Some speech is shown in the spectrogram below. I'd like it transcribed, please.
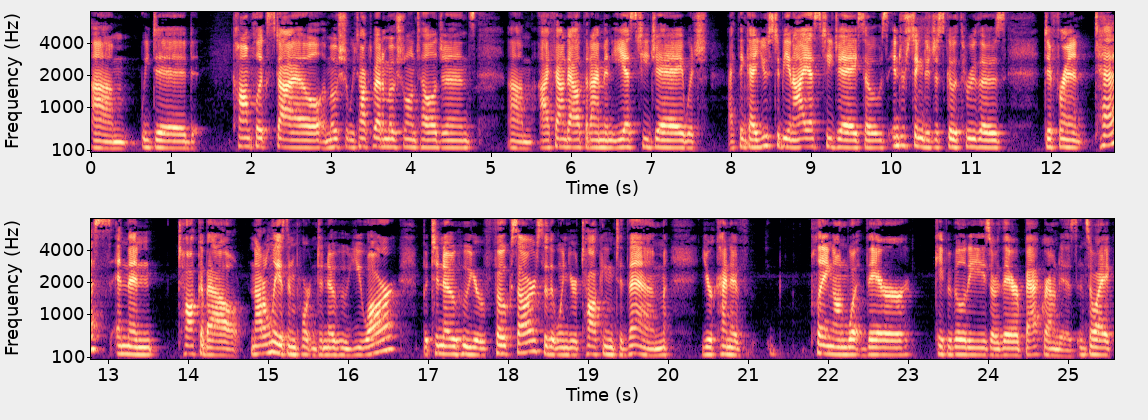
um, we did conflict style, emotional. We talked about emotional intelligence. Um, I found out that I'm an ESTJ, which I think I used to be an ISTJ. So it was interesting to just go through those different tests and then talk about not only is it important to know who you are, but to know who your folks are so that when you're talking to them, you're kind of playing on what their capabilities or their background is. And so I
